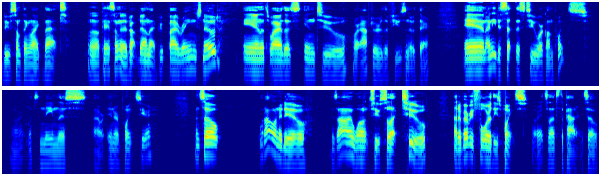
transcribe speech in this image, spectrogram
do something like that. Okay, so I'm going to drop down that group by range node. And let's wire this into, or after the fuse node there. And I need to set this to work on points. All right, let's name this our inner points here. And so what I want to do is I want to select two out of every four of these points. All right, so that's the pattern. So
